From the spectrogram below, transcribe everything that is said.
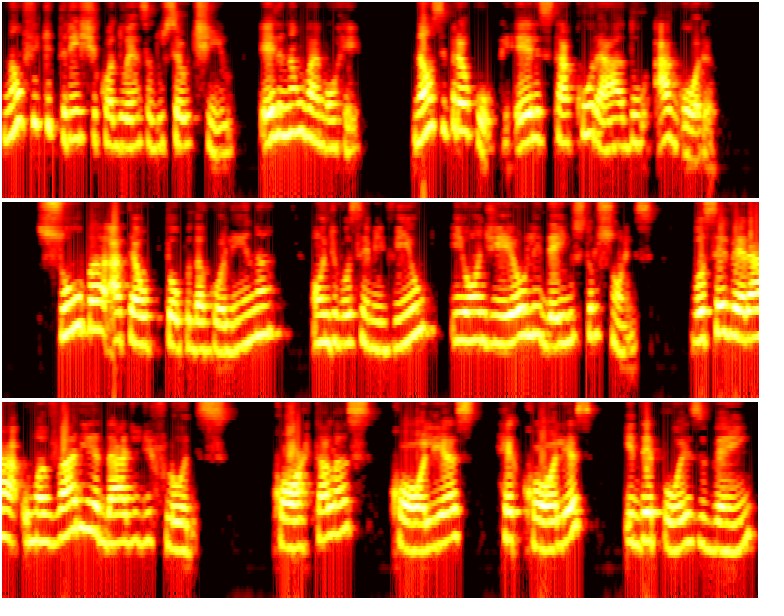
Não fique triste com a doença do seu tio. Ele não vai morrer. Não se preocupe, ele está curado agora. Suba até o topo da colina, onde você me viu e onde eu lhe dei instruções. Você verá uma variedade de flores. Corta-las, colhe-as, recolhe-as e depois vem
